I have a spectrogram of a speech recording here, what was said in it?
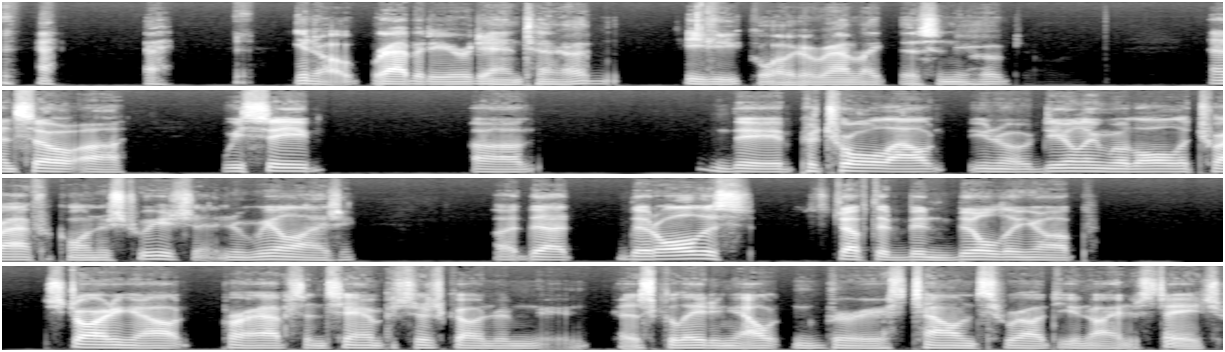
you know, rabbit eared antenna, TV going around like this in your hotel. And so uh, we see uh, the patrol out, you know, dealing with all the traffic on the streets and realizing uh, that that all this stuff that had been building up, starting out perhaps in San Francisco and escalating out in various towns throughout the United States,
